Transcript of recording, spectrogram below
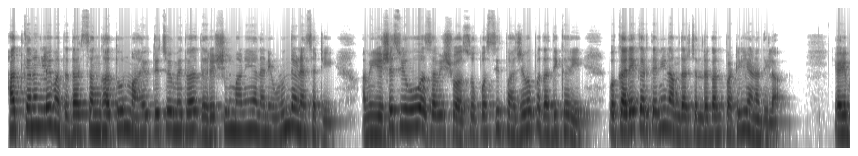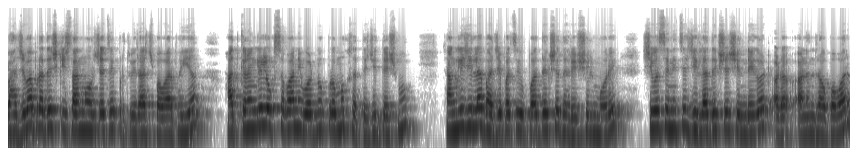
हातकणंगले मतदारसंघातून महायुतीचे उमेदवार धैर्यशील माने यांना निवडून देण्यासाठी आम्ही यशस्वी होऊ असा विश्वास उपस्थित भाजप पदाधिकारी व कार्यकर्त्यांनी नामदार चंद्रकांत पाटील यांना दिला. यावेळी भाजपा प्रदेश किसान मोर्चाचे पृथ्वीराज पवार भैया हातकणंगले लोकसभा निवडणूक प्रमुख सत्यजित देशमुख सांगली जिल्हा भाजपाचे उपाध्यक्ष धैर्यशील मोरे शिवसेनेचे जिल्हाध्यक्ष शिंदेगट अड आनंदराव पवार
